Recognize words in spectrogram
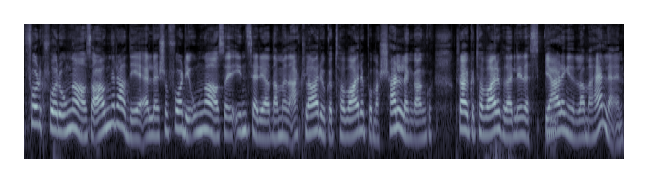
folk får unger, og så angrer de, eller så får de unger, og så innser de at men jeg klarer jo ikke å ta vare på meg selv engang, klarer jo ikke å ta vare på den lille spjælingen la meg heller.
